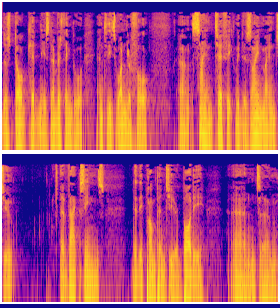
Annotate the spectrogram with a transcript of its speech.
there's dog kidneys and everything go into these wonderful, um, scientifically designed, mind you, uh, vaccines that they pump into your body and um,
